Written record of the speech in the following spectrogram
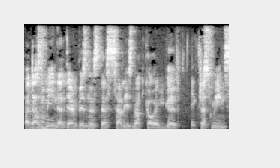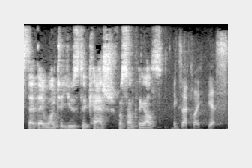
but doesn't mean that their business necessarily is not going good. Exactly. just means that they want to use the cash for something else. Exactly yes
